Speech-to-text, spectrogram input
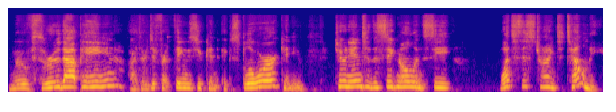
move through that pain? Are there different things you can explore? Can you tune into the signal and see what's this trying to tell me?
